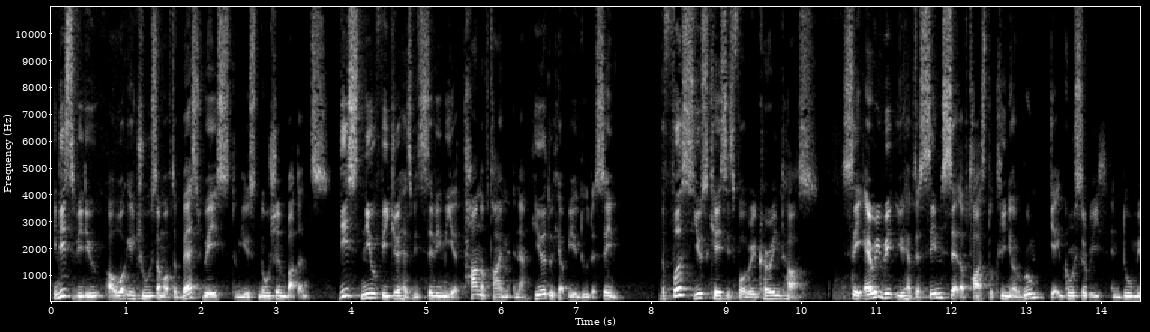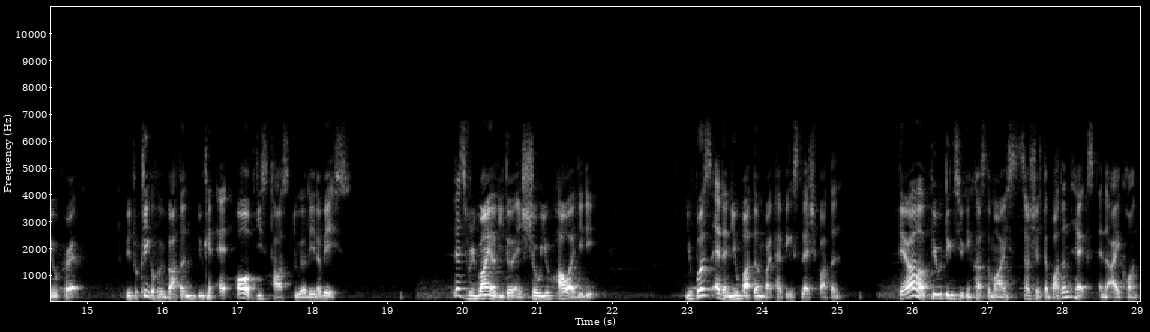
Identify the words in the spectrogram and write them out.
In this video, I'll walk you through some of the best ways to use Notion buttons. This new feature has been saving me a ton of time and I'm here to help you do the same. The first use case is for recurring tasks. Say every week you have the same set of tasks to clean your room, get groceries, and do meal prep. With a click of a button, you can add all of these tasks to your database. Let's rewind a little and show you how I did it. You first add a new button by typing slash button. There are a few things you can customize such as the button text and the icon.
